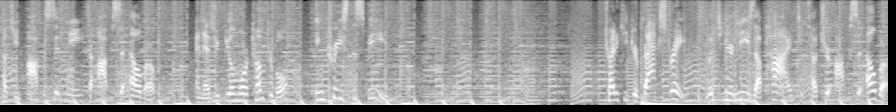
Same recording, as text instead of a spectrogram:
touching opposite knee to opposite elbow, and as you feel more comfortable, increase the speed. Try to keep your back straight, lifting your knees up high to touch your opposite elbow.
